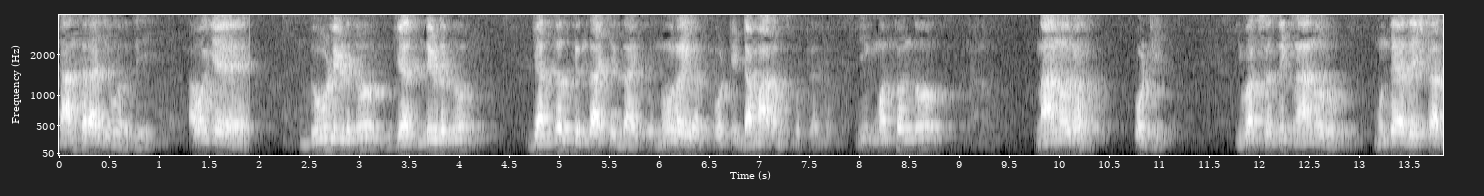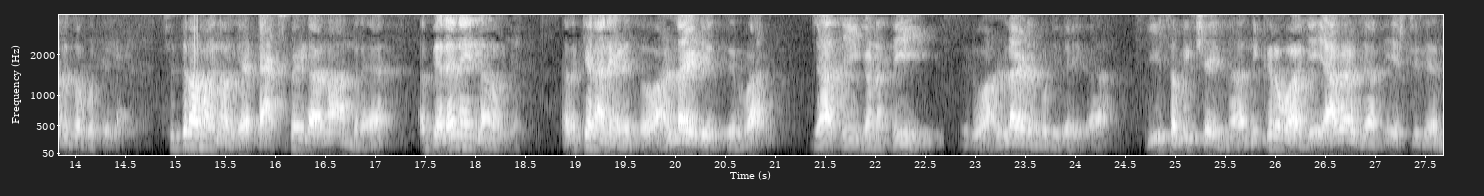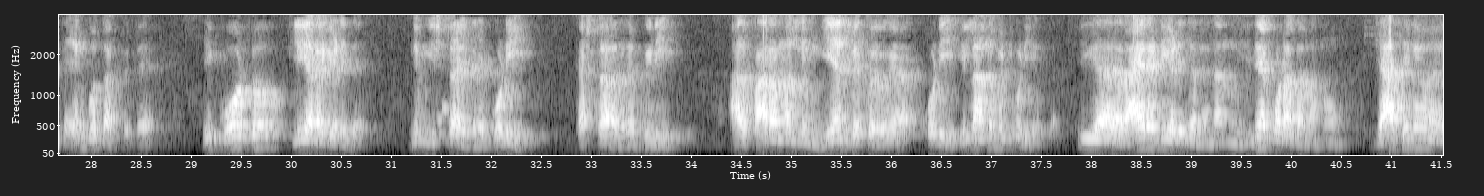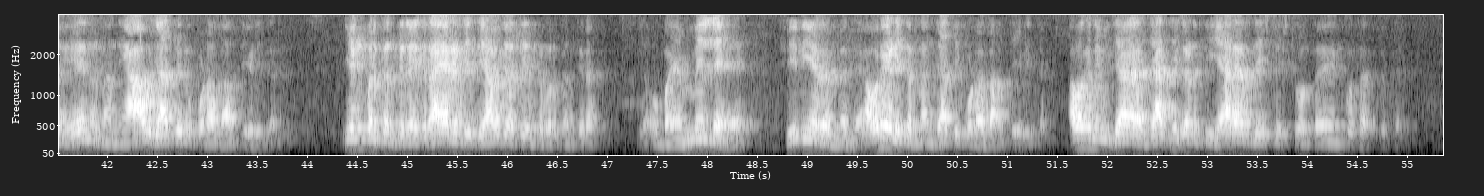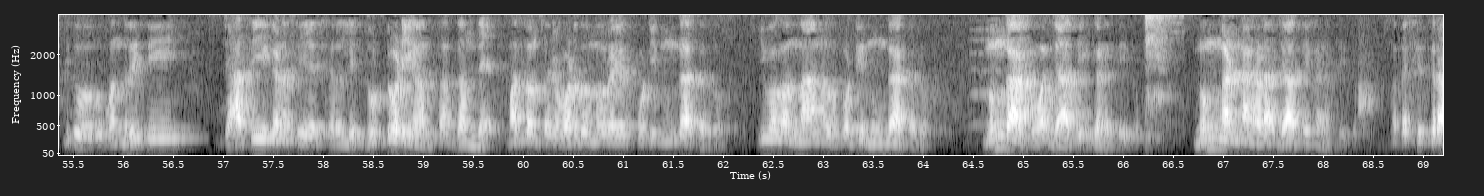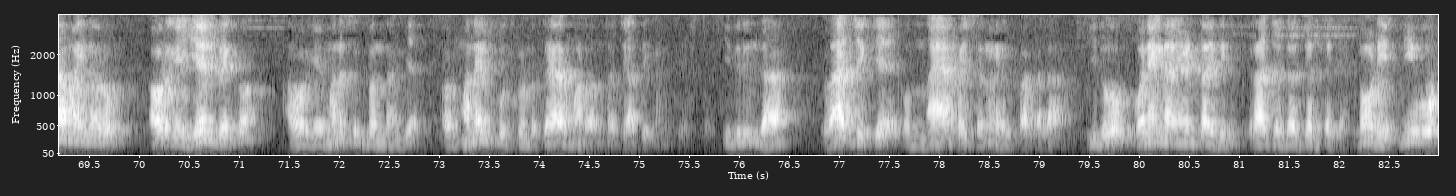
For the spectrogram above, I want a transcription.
ಕಾಂತರಾಜು ವರದಿ. ಅವಾಗೆ ಧೂಳಿಡ್ದು ಗೆದ್ಲಿಡ್ದು ಗೆದ್ದಲ್ ತಿಂದಾಕಿದ್ದಾಯ್ತು. ನೂರೈವತ್ತು ಕೋಟಿ ಡಮಾರ್ ಅನ್ಸ್ಬಿಟ್ರೆ ಅದು. ಈಗ ಮತ್ತೊಂದು ನಾನೂರು ಕೋಟಿ. ಇವಾಗ ಸದ್ಯಕ್ಕೆ ನಾನೂರು. ಮುಂದೆ ಅದು ಎಷ್ಟಾಗ್ತದೋ ಗೊತ್ತಿಲ್ಲ. ಸಿದ್ದರಾಮಯ್ಯನವ್ರಿಗೆ ಟ್ಯಾಕ್ಸ್ ಪೇಯ್ಡ್ ಹಣ ಅಂದ್ರೆ ಅದು ಬೆಲೆನೇ ಇಲ್ಲ ಅವ್ರಿಗೆ. ಅದಕ್ಕೆ ನಾನು ಹೇಳಿದ್ದು, ಹಳ್ಳ ಹಿಡಿಯುತ್ತಿರುವ ಜಾತಿ, ಗಣತಿ. ಇದು ಹಳ್ಳ ಹಿಡಿದ್ಬಿಟ್ಟಿದೆ ಈಗ. ಈ ಸಮೀಕ್ಷೆಯಿಂದ ನಿಖರವಾಗಿ ಯಾವ್ಯಾವ ಜಾತಿ ಎಷ್ಟಿದೆ ಅಂತ ಹೆಂಗ್ ಗೊತ್ತಾಗ್ತೈತೆ? ಈ ಕೋರ್ಟು ಕ್ಲಿಯರ್ ಆಗಿ ಹೇಳಿದೆ. ನಿಮ್ಗೆ ಇಷ್ಟ ಇದ್ರೆ ಕೊಡಿ, ಕಷ್ಟ ಆದ್ರೆ ಬಿಡಿ. ಆ ಫಾರಮಲ್ಲಿ ನಿಮ್ಗೆ ಏನು ಬೇಕೋ ಇವಾಗ ಕೊಡಿ ಇಲ್ಲ ಅಂದ್ರೆ ಬಿಟ್ಬಿಡಿ ಅಂತ. ಈಗ ರಾಯರೆಡ್ಡಿ ಹೇಳಿದ್ದಾನೆ, ನಾನು ಇದೇ ಕೊಡಲ್ಲ ನಾನು. ಜಾತಿನೂ ಏನು, ನಾನು ಯಾವ ಜಾತಿನೂ ಕೊಡಲ್ಲ ಅಂತ ಹೇಳಿದ್ದಾನೆ. ಹೆಂಗ್ ಬರ್ಕಂತೀರ? ಈಗ ರಾಯರೆಡ್ಡಿ ಯಾವ ಜಾತಿ ಅಂತ ಬರ್ಕಂತೀರಾ? ಒಬ್ಬ M L A senior M L A ಅವ್ರು ಹೇಳಿದ್ದಾರೆ, ನಾನು ಜಾತಿ ಕೊಡಲ್ಲ ಅಂತ ಹೇಳಿದ್ದಾರೆ. ಅವಾಗ ನಿಮ್ಮ ಜಾತಿ ಗಣತಿ ಯಾರ್ಯಾರ್ದು ಎಷ್ಟೆಷ್ಟು ಅಂತ ಹೆಂಗೆ ಗೊತ್ತಾಗ್ತದೆ? ಇದು ಒಂದು ರೀತಿ ಜಾತಿ ಗಣಸಿ ಹೆಸರಲ್ಲಿ ದುಡ್ಡು ಹೊಡೆಯುವಂತ ದಂಧೆ. ಮೊದ್ಲೊಂದ್ಸರಿ ಹೊಡೆದು ನೂರೈವತ್ತು ಕೋಟಿ ನುಂಗಾಕಿದ್ರು. ಇವಾಗ ಒಂದು ನಾನ್ನೂರು ಕೋಟಿ ನುಂಗಾಕದು ನುಂಗಾಕುವ ಜಾತಿ ಗಣತಿ ಇದು. ನುಂಗಣ್ಣಗಳ ಜಾತಿ ಗಣತಿ ಇದು. ಮತ್ತೆ ಸಿದ್ದರಾಮಯ್ಯನವರು ಅವ್ರಿಗೆ ಏನ್ ಬೇಕೋ ಅವ್ರಿಗೆ ಮನಸ್ಸಿಗೆ ಬಂದಂಗೆ ಅವ್ರ ಮನೇಲಿ ಕೂತ್ಕೊಂಡು ತಯಾರು ಮಾಡುವಂತ ಜಾತಿ ಗಣತಿ ಅಷ್ಟೇ. ಇದರಿಂದ ರಾಜ್ಯಕ್ಕೆ ಒಂದು ನ್ಯಾಯ ಪೈಸೆನೂ ಹೆಲ್ಪ್ ಆಗಲ್ಲ. ಇದು ಕೊನೆಗೆ ನಾನು ಹೇಳ್ತಾ ಇದ್ದೀನಿ ರಾಜ್ಯದ ಜನತೆಗೆ. ನೋಡಿ, ನೀವು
